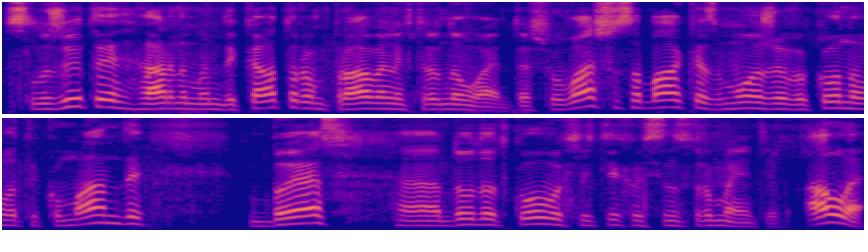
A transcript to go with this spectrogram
служити гарним індикатором правильних тренувань. Те, що ваша собака зможе виконувати команди без а, додаткових якихось інструментів. Але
